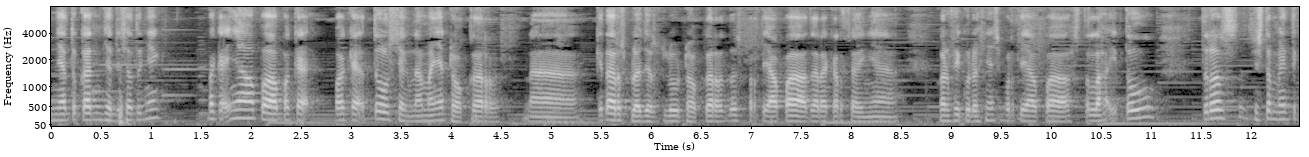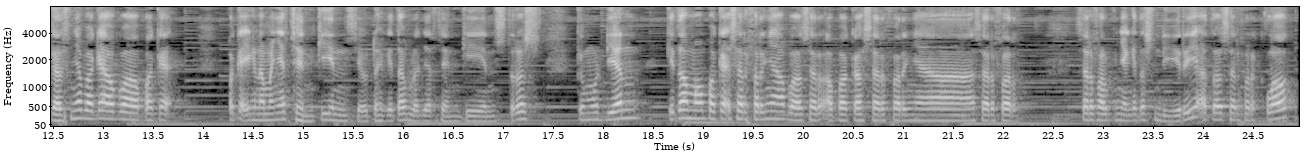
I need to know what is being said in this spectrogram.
Menyatukan jadi satunya pakainya apa? Pakai pakai tools yang namanya Docker. Nah kita harus belajar dulu Docker itu seperti apa cara kerjanya konfigurasinya seperti apa. Setelah itu terus sistem integrasinya pakai apa? Pakai pakai yang namanya Jenkins. Ya udah kita belajar Jenkins. Terus kemudian kita mau pakai servernya apa? Ser apakah servernya server server punya kita sendiri atau server cloud?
